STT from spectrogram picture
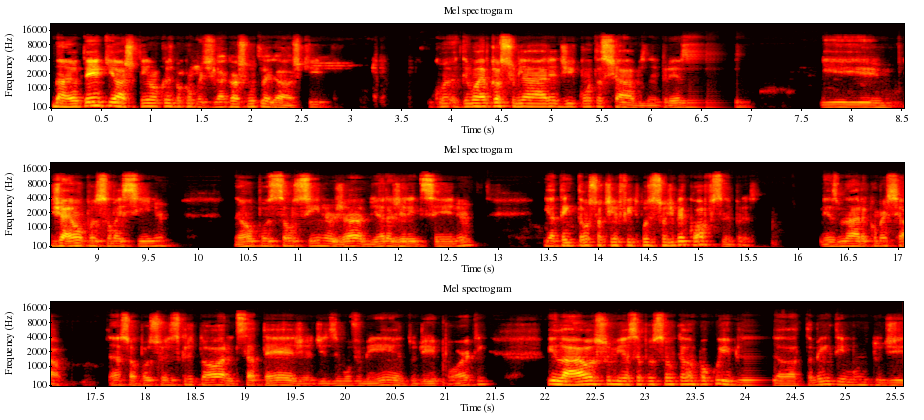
Não, eu tenho aqui, acho, tem uma coisa para compartilhar que eu acho muito legal. Acho que tem uma época que eu assumi a área de contas chaves na empresa e já é uma posição mais senior, é uma posição senior já, era gerente sênior e até então só tinha feito posição de back office na empresa, mesmo na área comercial, né? Só posições de escritório, de estratégia, de desenvolvimento, de reporting. E lá eu assumi essa posição que ela é um pouco híbrida. Ela também tem muito de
